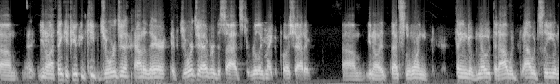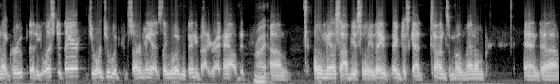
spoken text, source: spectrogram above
Um, you know, I think if you can keep Georgia out of there, if Georgia ever decides to really make a push at him, um, you know, it, that's the one thing of note that I would I would see in that group that he listed there. Georgia would concern me as they would with anybody right now. But Right. um, Ole Miss, obviously, they they've just got tons of momentum. And uh,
